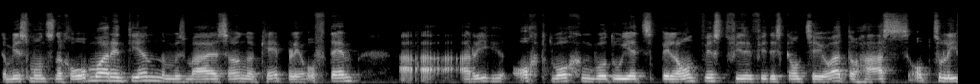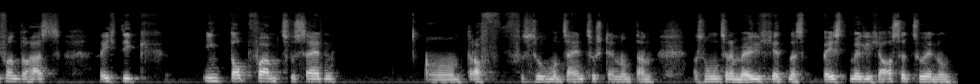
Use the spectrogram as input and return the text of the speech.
Da müssen wir uns nach oben orientieren. Da müssen wir auch sagen, okay, Playoff-Time, acht Wochen, wo du jetzt belohnt wirst für, für das ganze Jahr. Da hast abzuliefern, da hast richtig in Topform zu sein. Und darauf versuchen wir uns einzustellen und dann aus unseren Möglichkeiten das bestmöglich auszuholen. Und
